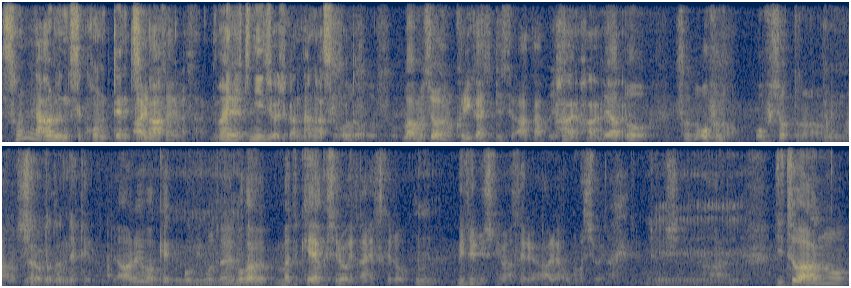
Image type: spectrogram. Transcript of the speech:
そんなあるんですよコンテンツありますがあります。はい毎日で24時間流すほど。まあもちろんあの繰り返しですよ。アーカイブです。はいはいはいであとそのオフのオフショットの,、うん。あのシーンとか出てるんで、あれは結構見応え僕はまず契約してるわけじゃないですけど、うん。見てる人に言わせればあれは面白いなって言ってるし、はい。実はあの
